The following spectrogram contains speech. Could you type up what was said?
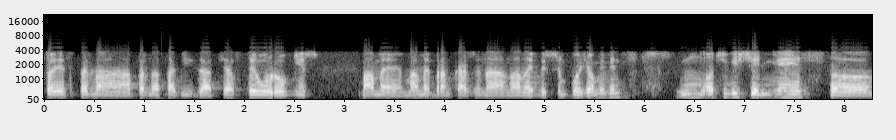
to jest pewna, pewna stabilizacja. Z tyłu również mamy, mamy bramkarzy na, na najwyższym poziomie, więc mm, oczywiście nie jest to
